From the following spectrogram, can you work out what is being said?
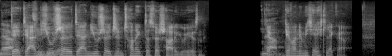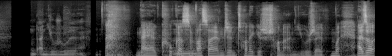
Ja, der, der, unusual, der Unusual Gin Tonic, das wäre schade gewesen. Ja. Der, der war nämlich echt lecker und unusual. naja, Kokoswasser mm. im Gin Tonic ist schon unusual. Also,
